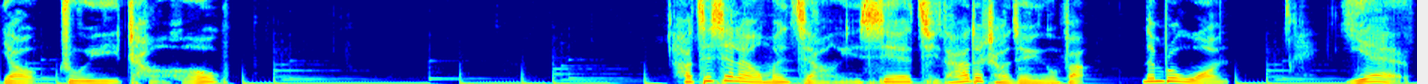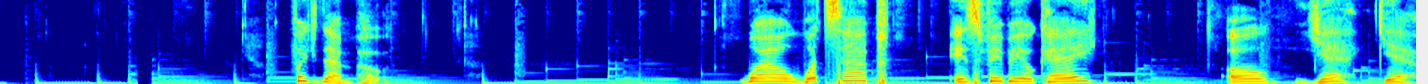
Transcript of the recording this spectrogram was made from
要注意场合哦。好，接下来我们讲一些其他的常见用法。Number one, yeah. For example, Well, what's up? Is Phoebe okay? Oh yeah, yeah.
